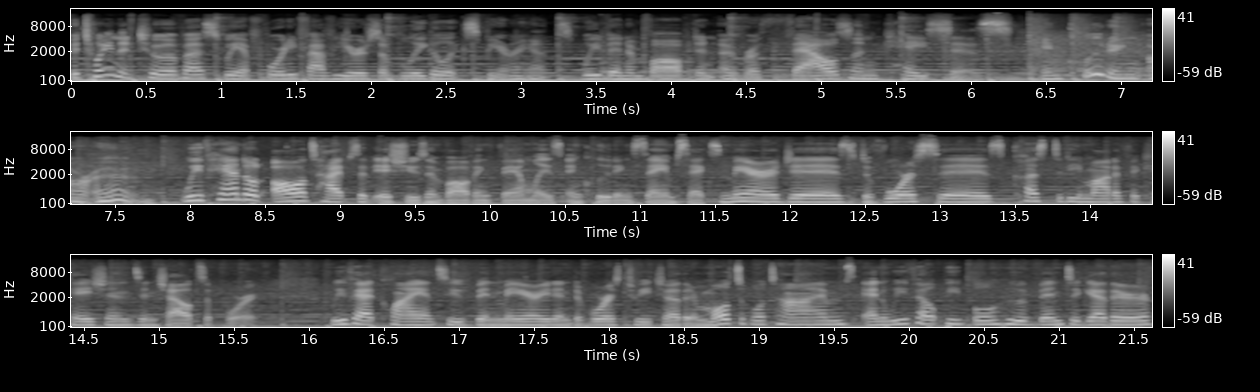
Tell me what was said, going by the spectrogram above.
Between the two of us, we have 45 years of legal experience. We've been involved in over a thousand cases, including our own. We've handled all types of issues involving families, including same sex marriages, divorces, custody modifications, and child support. We've had clients who've been married and divorced to each other multiple times, and we've helped people who have been together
